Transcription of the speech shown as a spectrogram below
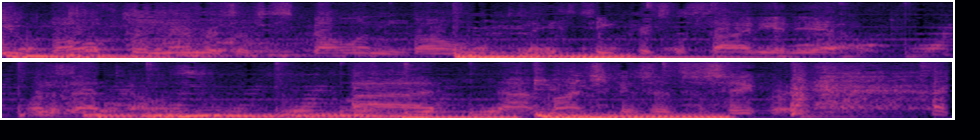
You both are members of Skull and Bones, a secret society at Yale. What does that tell us? Uh, not much, because it's a secret.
